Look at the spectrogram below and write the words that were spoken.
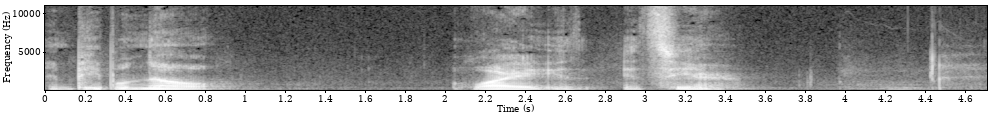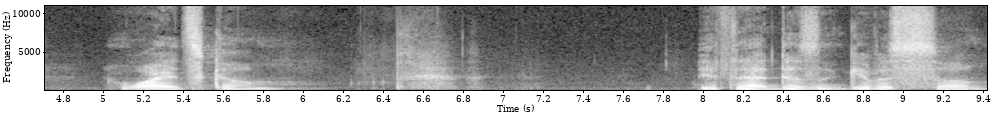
And people know why it's here, why it's come. If that doesn't give us um,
